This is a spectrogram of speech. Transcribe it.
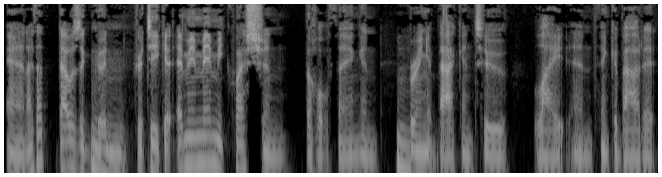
And I thought that was a good hmm. critique. I mean, it made me question the whole thing and hmm. bring it back into light and think about it.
